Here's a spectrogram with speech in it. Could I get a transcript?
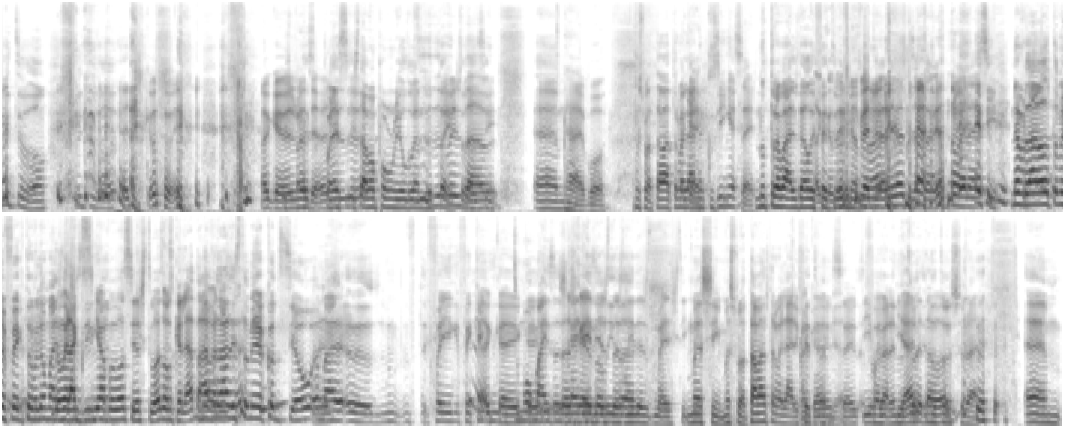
Muito bom. Muito bom. Desculpa. ok, mas Parece, pronto, parece que mas- estava para um reel do Mas estava. assim. Um, Ah, boa. mas pronto, estava a trabalhar Ok, na cozinha, certo. no trabalho dela, Ok, efetivamente. não é? efetivamente. Não era, É assim, na verdade ela também foi a que trabalhou mais não na era a cozinha. cozinhar para vocês todos, ou se calhar estava. Na verdade isso também aconteceu. a Pois. ma- uh, foi, foi quem Ok, tomou ok. mais as, As rédeas das da- lidas domésticas. Mas sim, mas pronto, estava a trabalhar efetivamente. certo. E agora, ainda estava- estou a chorar. Um,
